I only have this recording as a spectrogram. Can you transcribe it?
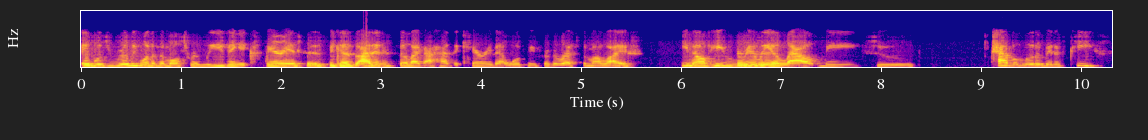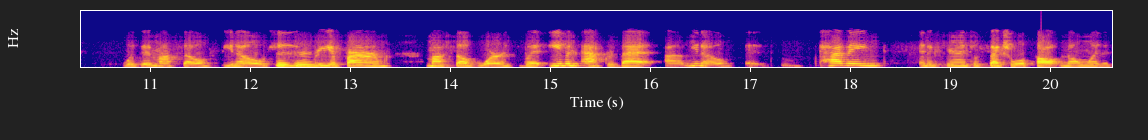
it was really one of the most relieving experiences because I didn't feel like I had to carry that with me for the rest of my life. You know, he really mm-hmm. allowed me to have a little bit of peace within myself. You know, he mm-hmm. reaffirmed my self worth. But even after that, um, you know, it, having an experience with sexual assault, no one is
